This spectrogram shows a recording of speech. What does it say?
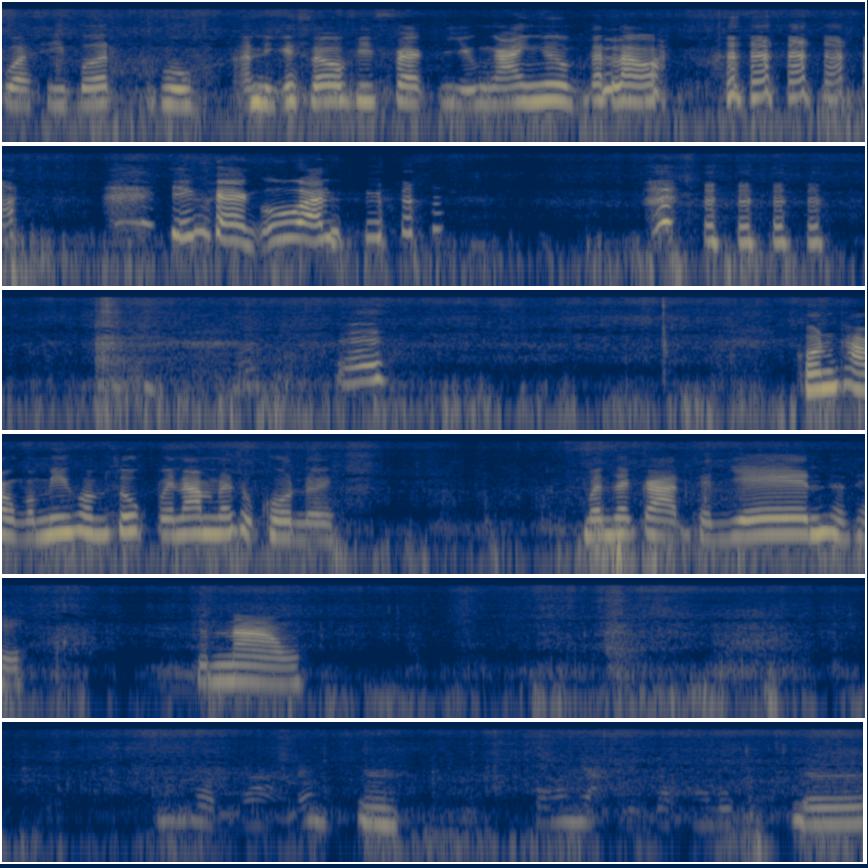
กว่าซีเบิร์ดผู้อันนี้ก็โซ่ฟีดแฟกอยู่ง่ายเงืบตลอดยิ่งแพกอ้วนเอ๊ะคนเข่าก็มีความสุขไปนำได้ทุกคนเลย บรรยากาศก็เย็นแท้ๆจนหนาวมันหล่นง่ายเลยอืมเพราะมันอยากกินกับลูก เด้อ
